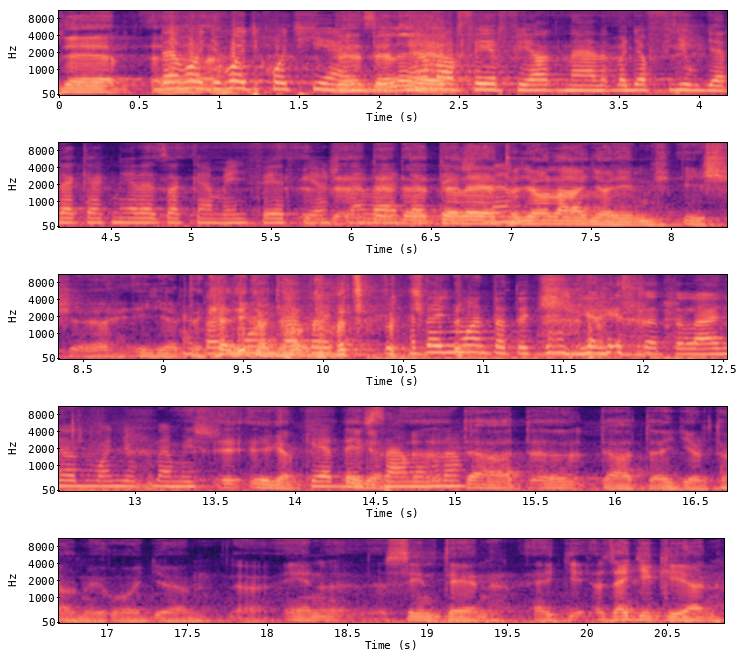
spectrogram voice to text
De, de hogy, hogy, hogy hiányzik? De, de lehet, nem a férfiaknál, vagy a fiú gyerekeknél ez a kemény férfias de, neveltetés, de, de, de lehet, nem? hogy a lányaim is így értékelik hát, a dolgot. Hogy, hát ahogy mondtad, hogy tengerész lett a lányod, mondjuk nem is igen, kérdés igen, számomra. Tehát, tehát egyértelmű, hogy én szintén egy, az egyik ilyen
